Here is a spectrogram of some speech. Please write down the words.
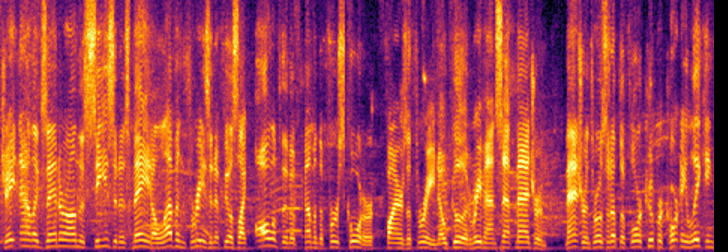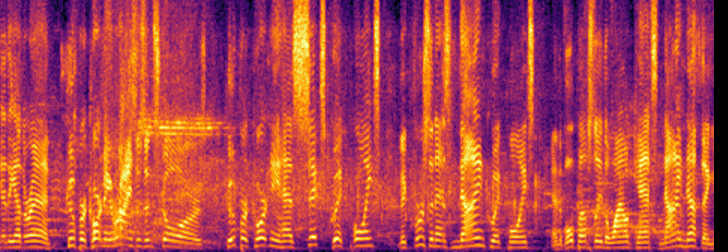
Jayton Alexander on the season has made 11 threes, and it feels like all of them have come in the first quarter. Fires a three, no good. Rebound, Seth Madron. Madron throws it up the floor. Cooper Courtney leaking to the other end. Cooper Courtney rises and scores. Cooper Courtney has six quick points. McPherson has nine quick points, and the Bullpups lead the Wildcats 9 0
